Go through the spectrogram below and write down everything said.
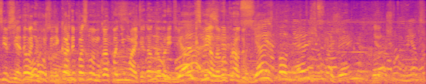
все, все, давайте слушайте, каждый по-своему, как понимаете, так говорите. Смело, вы правду. Я исполняюсь уважением к вашему методу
